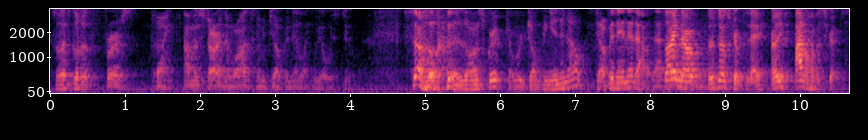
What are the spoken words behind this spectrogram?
So let's go to the first point. I'm gonna start and then we're all just gonna be jumping in like we always do. So says it on script that we're jumping in and out. jumping in and out. That's Side note, there's no script today. Or at least I don't have a script.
